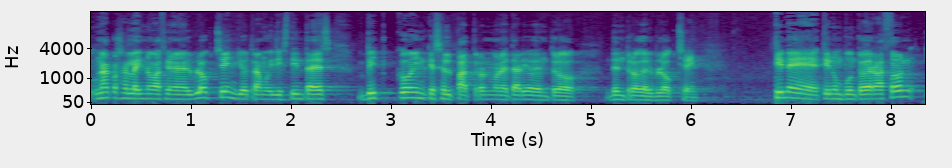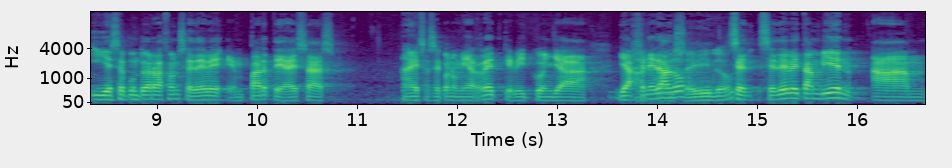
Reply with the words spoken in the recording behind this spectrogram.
una cosa es la innovación en el blockchain y otra muy distinta es Bitcoin, que es el patrón monetario dentro, dentro del blockchain. Tiene, tiene un punto de razón y ese punto de razón se debe en parte a esas a esas economías red que Bitcoin ya, ya ha, generado. Se, debe también a,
